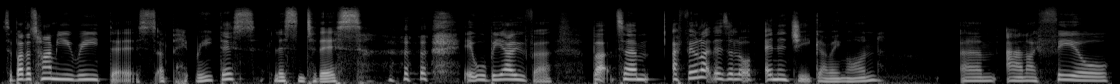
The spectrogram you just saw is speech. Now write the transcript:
So by the time you read this, uh, read this, listen to this, it will be over. But um, I feel like there's a lot of energy going on, um, and I feel,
